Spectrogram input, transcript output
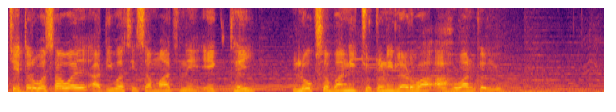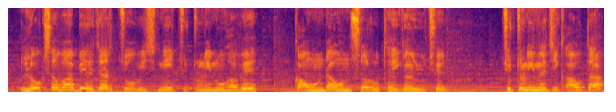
ચેતર વસાવાએ આદિવાસી સમાજને એક થઈ લોકસભાની ચૂંટણી લડવા આહવાન કર્યું. લોકસભા બે હજાર ચોવીસની ચૂંટણીનું હવે કાઉન્ટડાઉન શરૂ થઈ ગયું છે. ચૂંટણી નજીક આવતા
